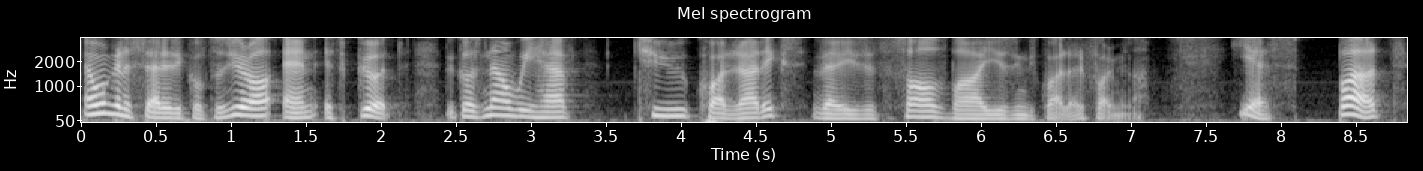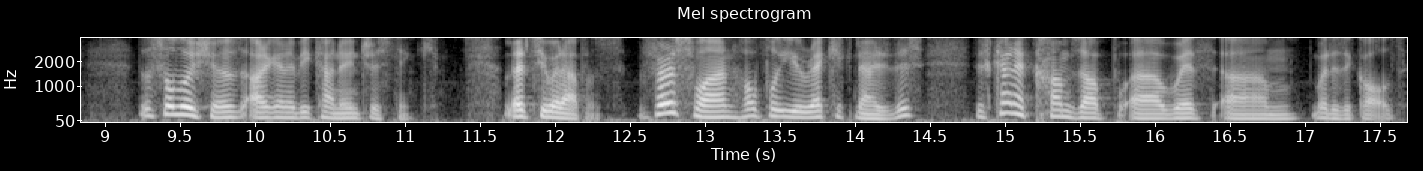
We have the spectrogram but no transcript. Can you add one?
And we're going to set it equal to 0 and it's good because now we have two quadratics very easy to solve by using the quadratic formula. Yes, but the solutions are going to be kind of interesting. Let's see what happens. The first one, hopefully you recognize this. This kind of comes up uh, with, um, what is it called?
